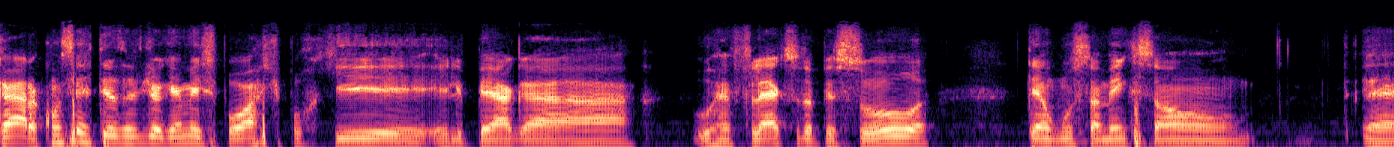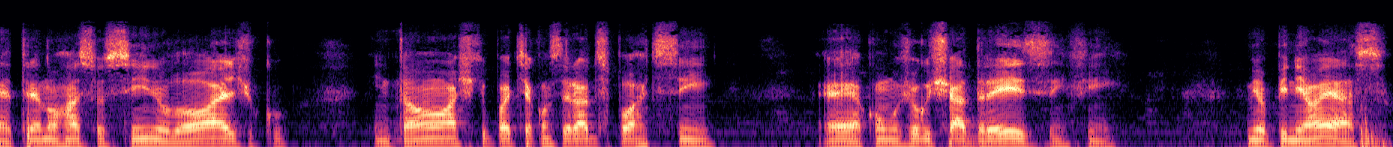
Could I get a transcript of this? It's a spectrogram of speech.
Cara, com certeza videogame é esporte, porque ele pega o reflexo da pessoa. Tem alguns também que são é, treinam raciocínio lógico. Então acho que pode ser considerado esporte sim. É, como jogo de xadrez, enfim. Minha opinião é essa.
